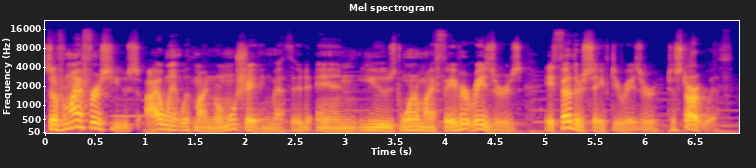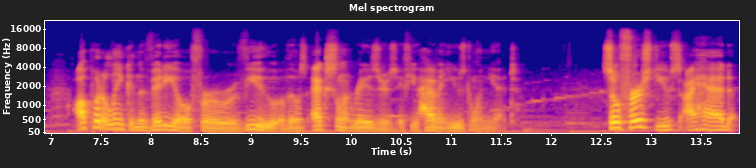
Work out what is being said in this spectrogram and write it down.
So for my first use, I went with my normal shaving method and used one of my favorite razors, a feather safety razor, to start with. I'll put a link in the video for a review of those excellent razors if you haven't used one yet. So first use, I had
